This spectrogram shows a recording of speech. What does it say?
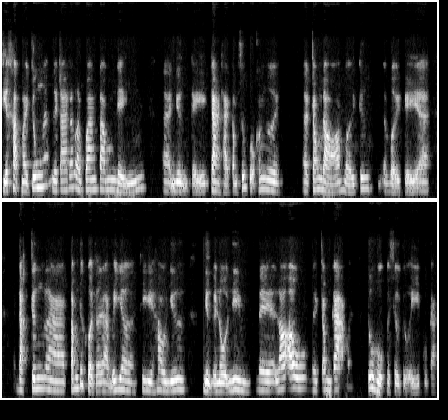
triết học nói chung á, người ta rất là quan tâm đến uh, những cái trạng thái cảm xúc của con người uh, trong đó với tư với cái uh, đặc trưng là tâm thức của thời đại bây giờ thì hầu như những cái nỗi niềm về lo âu về trầm cảm thu hút cái sự chú ý của các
